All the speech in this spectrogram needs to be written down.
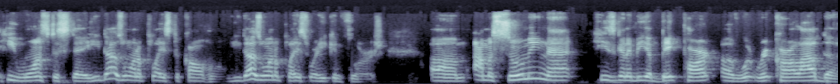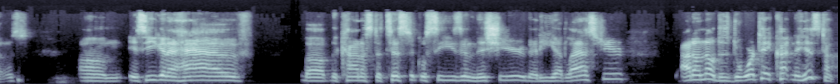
he wants to stay. He does want a place to call home. He does want a place where he can flourish. Um, I'm assuming that he's going to be a big part of what Rick Carlisle does. Um, is he going to have uh, the kind of statistical season this year that he had last year? I don't know. Does Duarte cut into his time?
